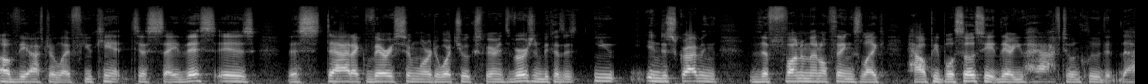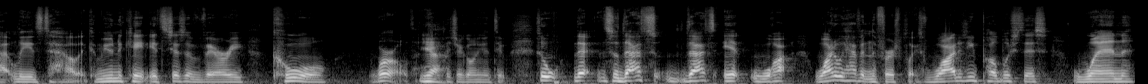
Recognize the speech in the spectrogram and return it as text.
of the afterlife. You can't just say this is this static, very similar to what you experience version, because it's, you, in describing the fundamental things like how people associate there, you have to include that that leads to how they communicate. It's just a very cool world Yeah. that you're going into. So that so that's that's it. Why why do we have it in the first place? Why did he publish this when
